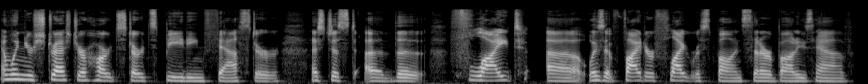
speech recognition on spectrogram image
And when you're stressed, your heart starts beating faster. That's just uh, the flight, uh, was it fight or flight response that our bodies have.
